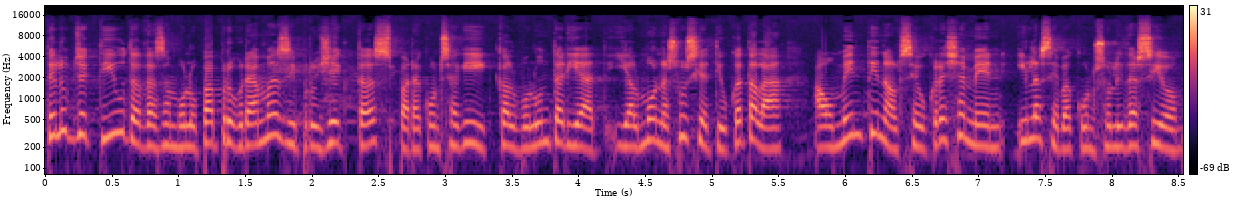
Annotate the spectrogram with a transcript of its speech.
Té l'objectiu de desenvolupar programes i projectes per aconseguir que el voluntariat i el món associatiu català augmentin el seu creixement i la seva consolidació.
